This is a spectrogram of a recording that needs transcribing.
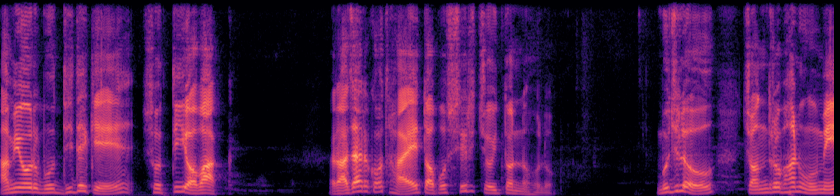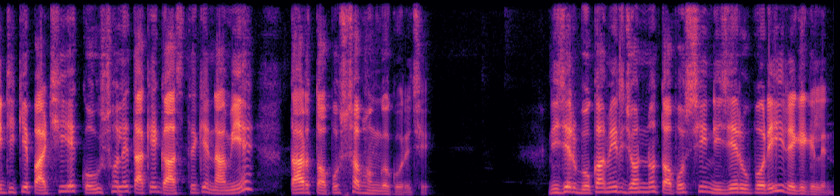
আমি ওর বুদ্ধি দেখে সত্যিই অবাক। রাজার কথায় তপস্বীর চৈতন্য হলো। বুঝল, চন্দ্রভানু মেয়েটিকে পাঠিয়ে কৌশলে তাকে গাছ থেকে নামিয়ে তার তপস্যা ভঙ্গ করেছে। নিজের বোকামির জন্য তপস্বী নিজের উপরেই রেগে গেলেন।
